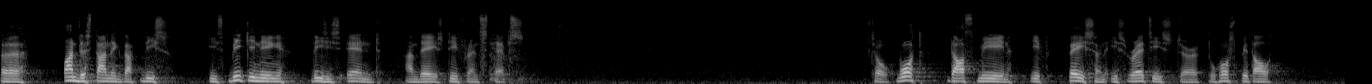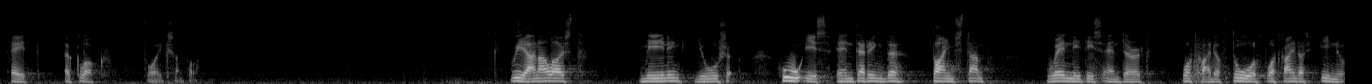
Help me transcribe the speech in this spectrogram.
uh, understanding that this is beginning, this is end, and there is different steps. So what does mean if patient is registered to hospital 8 o'clock, for example? We analyzed meaning, user, who is entering the timestamp, when it is entered, what kind of tool, what kind of in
